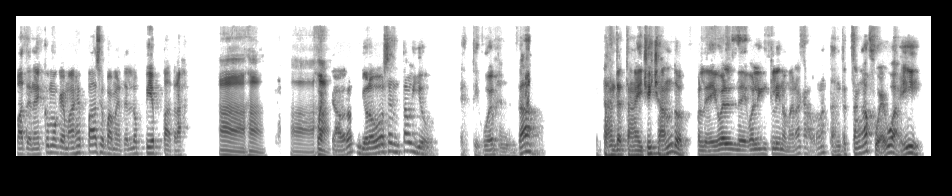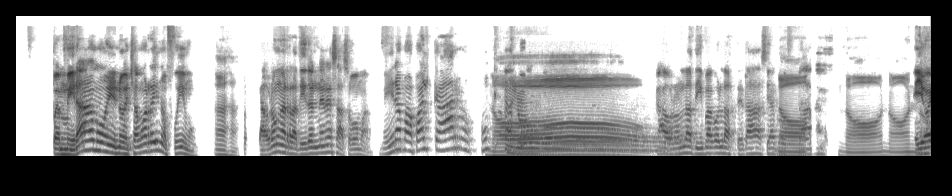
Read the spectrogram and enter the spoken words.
para tener como que más espacio para meter los pies para atrás. Ajá. Pues Ajá. cabrón, yo lo veo sentado y yo, este hijo de puta. Esta gente están ahí chichando. Pues le digo, el, le digo al inclino, mira cabrón, esta gente están a fuego ahí. Pues miramos y nos echamos a reír y nos fuimos. Ajá. Cabrón, al ratito el nene se asoma. Mira, papá, el carro. carro". No. Cabrón, la tipa con las tetas así No. acostadas. No, no, no. Ellos,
